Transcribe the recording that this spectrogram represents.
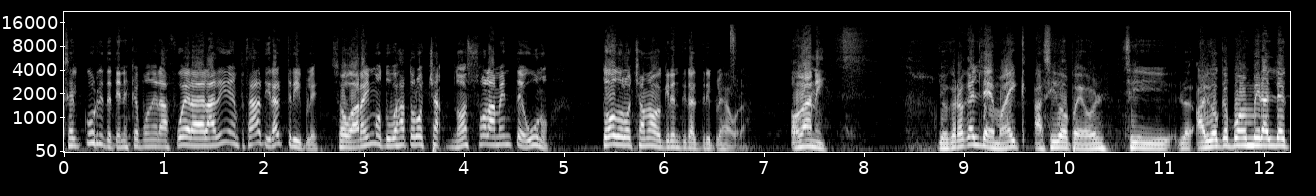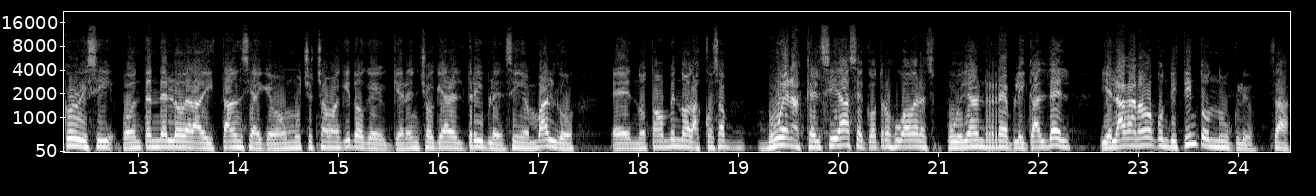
ser Curry. Te tienes que poner afuera de la línea y empezar a tirar triple. So, ahora mismo tú ves a todos los chamacos. No es solamente uno. Todos los chamacos quieren tirar triples ahora. O Dani. Yo creo que el de Mike ha sido peor. Lo- algo que puedo mirar de Curry, sí, puedo entender lo de la distancia y que vemos muchos chamaquitos que quieren choquear el triple. Sin embargo, eh, no estamos viendo las cosas buenas que él sí hace, que otros jugadores pudieran replicar de él. Y él ha ganado con distintos núcleos. O sea,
